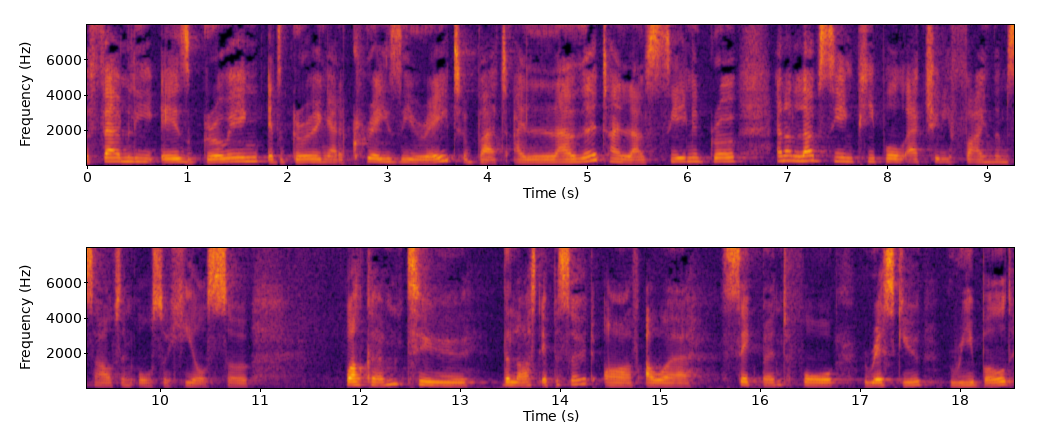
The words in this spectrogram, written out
the family is growing. It's growing at a crazy rate, but I love it. I love seeing it grow and I love seeing people actually find themselves and also heal. So Welcome to the last episode of our segment for rescue, rebuild,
